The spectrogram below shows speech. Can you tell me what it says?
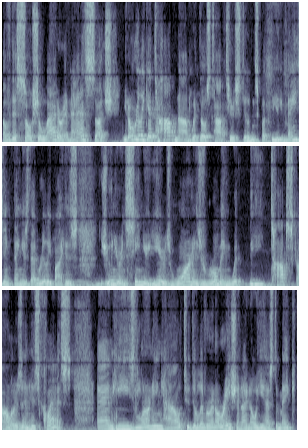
of this social ladder. And as such, you don't really get to hobnob with those top tier students. But the amazing thing is that really by his junior junior and senior years, Warren is rooming with the top scholars in his class. And he's learning how to deliver an oration. I know he has to make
